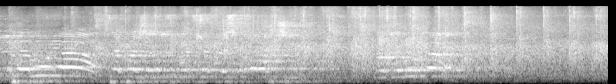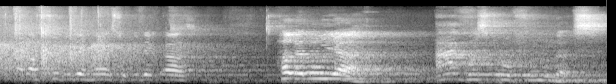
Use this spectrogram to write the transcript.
Aleluia! Se é para Jesus, vai ser mais forte. Aleluia! Aleluia! Águas profundas.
